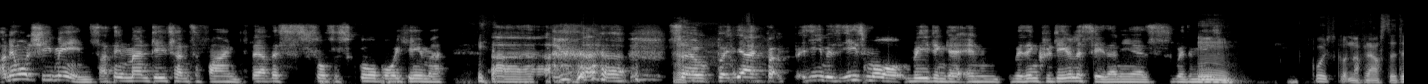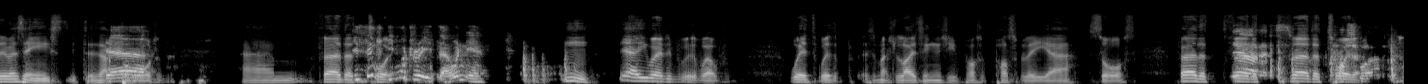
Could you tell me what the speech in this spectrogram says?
I know what she means. I think men do tend to find they have this sort of schoolboy humor. uh, so, but yeah, but he was he's more reading it in with incredulity than he is with amusement. Mm. Well, he's got nothing else to do, has he? He's, that Yeah. bored. Um, further, You think toi- he would read though, wouldn't you? Mm, yeah, you would. Well, with with as much lighting as you poss- possibly uh, source. Further, further, that's further toilet, Crossword.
